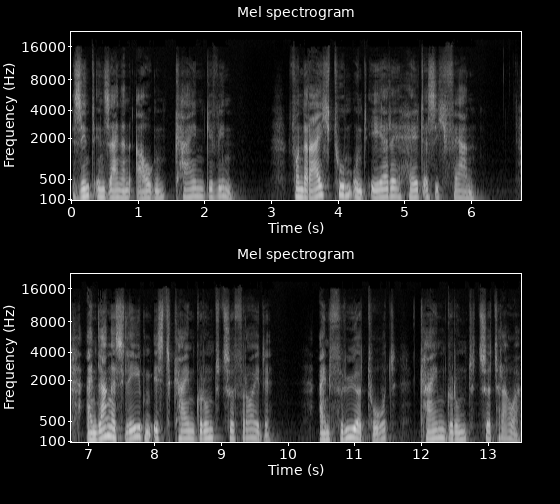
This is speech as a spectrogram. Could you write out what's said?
sind in seinen Augen kein Gewinn. Von Reichtum und Ehre hält er sich fern. Ein langes Leben ist kein Grund zur Freude, ein früher Tod kein Grund zur Trauer.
